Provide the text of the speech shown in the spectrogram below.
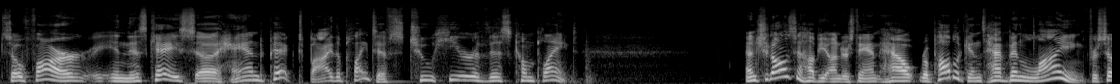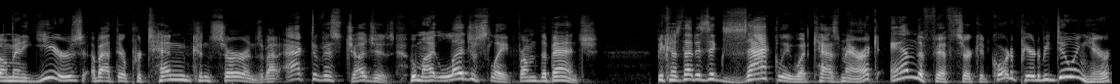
so far in this case, uh, handpicked by the plaintiffs to hear this complaint and should also help you understand how Republicans have been lying for so many years about their pretend concerns about activist judges who might legislate from the bench. Because that is exactly what Kacsmaryk and the Fifth Circuit Court appear to be doing here,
